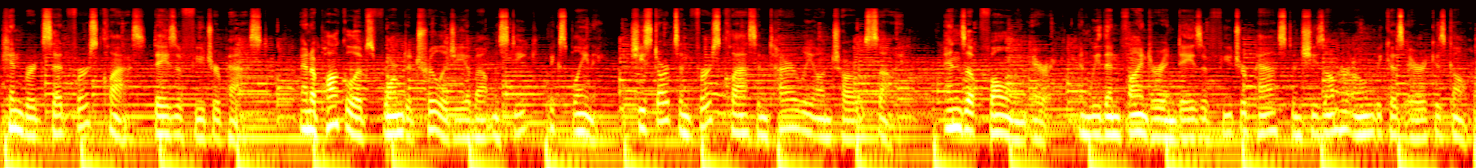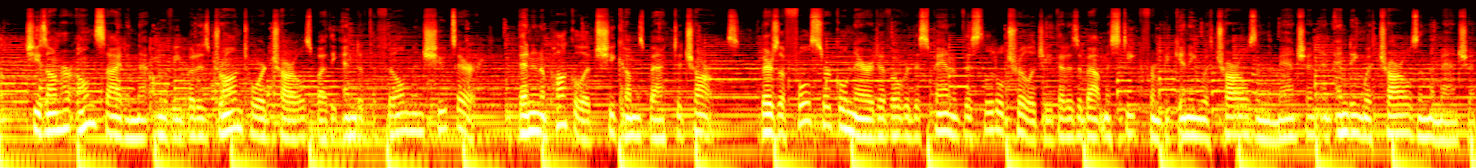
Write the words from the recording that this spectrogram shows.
Kinberg said First Class, Days of Future Past. And Apocalypse formed a trilogy about Mystique, explaining. She starts in First Class entirely on Charles' side, ends up following Eric, and we then find her in Days of Future Past and she's on her own because Eric is gone. She's on her own side in that movie but is drawn toward Charles by the end of the film and shoots Eric. Then in Apocalypse, she comes back to Charles. There's a full circle narrative over the span of this little trilogy that is about Mystique from beginning with Charles in the mansion and ending with Charles in the mansion.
